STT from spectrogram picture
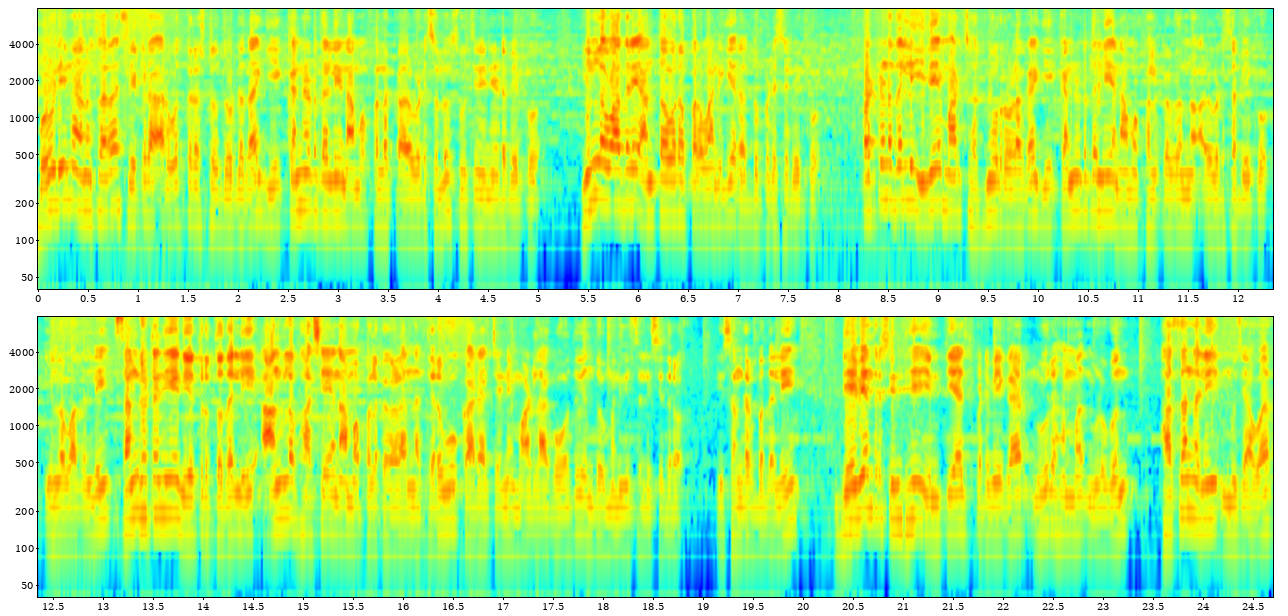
ಬೋರ್ಡಿನ ಅನುಸಾರ ಶೇಕಡ ಅರವತ್ತರಷ್ಟು ದೊಡ್ಡದಾಗಿ ಕನ್ನಡದಲ್ಲಿ ನಾಮಫಲಕ ಅಳವಡಿಸಲು ಸೂಚನೆ ನೀಡಬೇಕು. ಇಲ್ಲವಾದರೆ ಅಂಥವರ ಪರವಾನಿಗೆ ರದ್ದುಪಡಿಸಬೇಕು. ಪಟ್ಟಣದಲ್ಲಿ ಇದೇ ಮಾರ್ಚ್ ಹದಿಮೂರರೊಳಗಾಗಿ ಕನ್ನಡದಲ್ಲಿಯೇ ನಾಮಫಲಕಗಳನ್ನು ಅಳವಡಿಸಬೇಕು. ಇಲ್ಲವಾದಲ್ಲಿ ಸಂಘಟನೆಯ ನೇತೃತ್ವದಲ್ಲಿ ಆಂಗ್ಲ ಭಾಷೆಯ ನಾಮಫಲಕಗಳನ್ನು ತೆರವು ಕಾರ್ಯಾಚರಣೆ ಮಾಡಲಾಗುವುದು ಎಂದು ಮನವಿ ಸಲ್ಲಿಸಿದರು. ಈ ಸಂದರ್ಭದಲ್ಲಿ ದೇವೇಂದ್ರ ಸಿಂಧೆ ಇಮ್ತಿಯಾಜ್ ಪಟವೇಗಾರ್ ನೂರ್ ಅಹಮದ್ ಮುಳುಗುಂದ್ ಹಸನ್ ಅಲಿ ಮುಜಾವರ್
